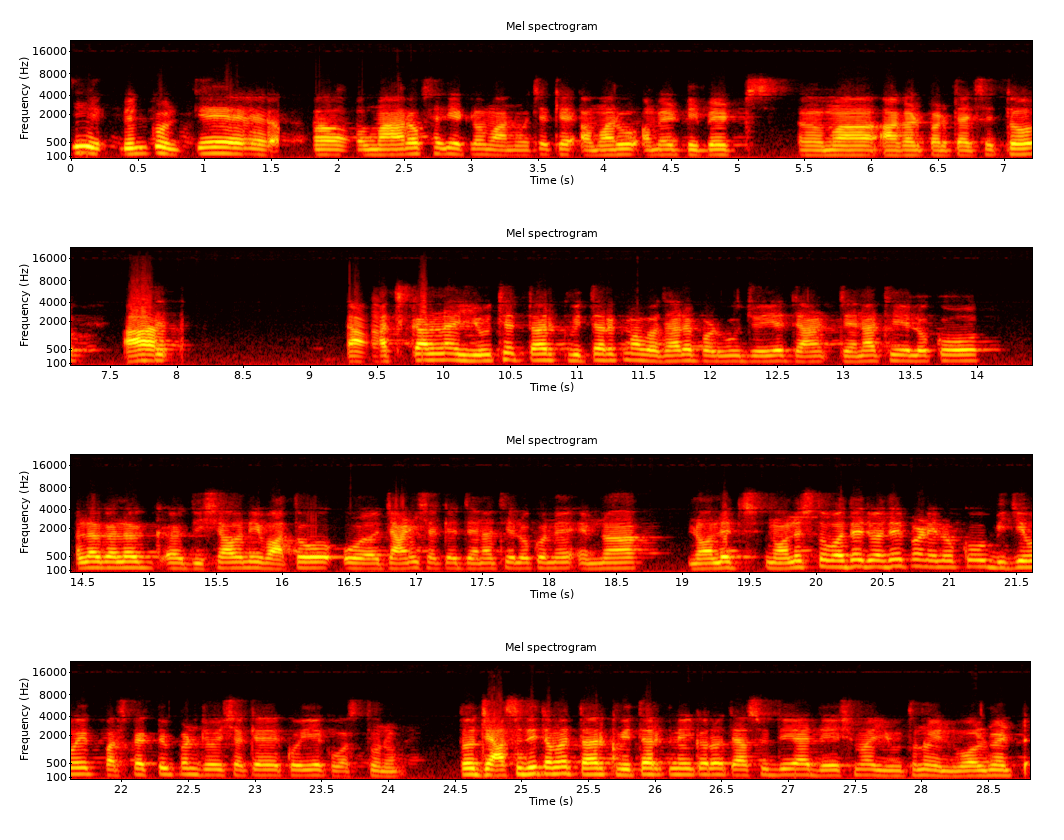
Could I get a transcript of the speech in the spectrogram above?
જી બિલકુલ કે મારો ખાલી એટલો માનવું છે કે અમારું અમે ડિબેટ્સમાં આગળ પડતા છે. તો આ આજકાલના યુથે તર્ક વિતર્કમાં વધારે પડવું જોઈએ જેનાથી એ લોકો અલગ અલગ દિશાઓની વાતો જાણી શકે, જેનાથી એ લોકોને એમના નોલેજ નોલેજ તો વધે જ વધે, પણ એ લોકો બીજી એક પર્સપેક્ટિવ પણ જોઈ શકે કોઈ એક વસ્તુનો. તો જ્યાં સુધી તમે તર્ક વિતર્ક નહીં કરો, ત્યાં સુધી આ દેશમાં યુથનો ઇન્વોલ્વમેન્ટ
